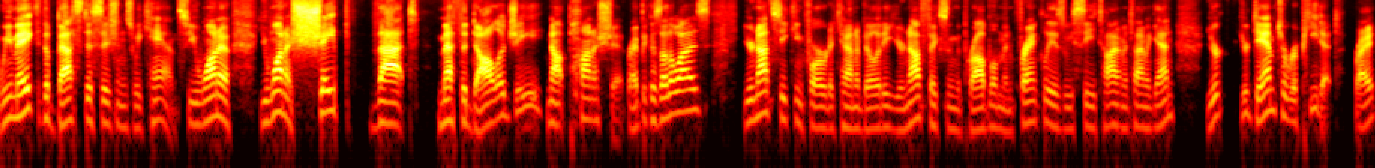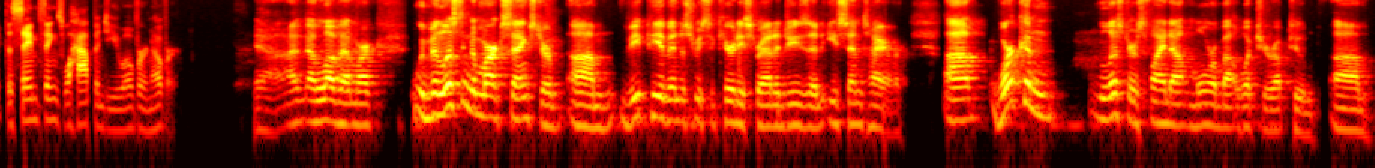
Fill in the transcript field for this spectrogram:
we make the best decisions we can so you want to you want to shape that methodology not punish it right because otherwise you're not seeking forward accountability you're not fixing the problem and frankly as we see time and time again you're you're damned to repeat it right the same things will happen to you over and over yeah, I, I, love that, Mark. We've been listening to Mark Sangster, um, VP of Industry Security Strategies at eSentire. Uh, where can listeners find out more about what you're up to, um,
